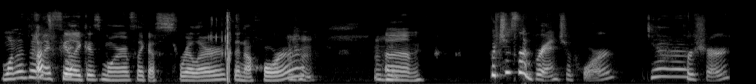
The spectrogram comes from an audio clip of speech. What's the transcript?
One of them That's I feel okay. like is more of like a thriller than a horror. Mhm. Mhm. Um, Which is a branch of horror yeah. for sure.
